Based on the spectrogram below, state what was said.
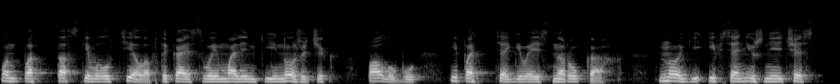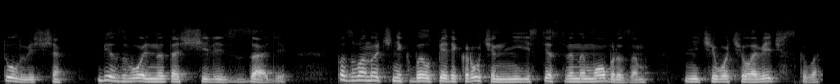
Он подтаскивал тело, втыкая свой маленький ножичек в палубу и подтягиваясь на руках. Ноги и вся нижняя часть туловища безвольно тащились сзади. Позвоночник был перекручен неестественным образом. Ничего человеческого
